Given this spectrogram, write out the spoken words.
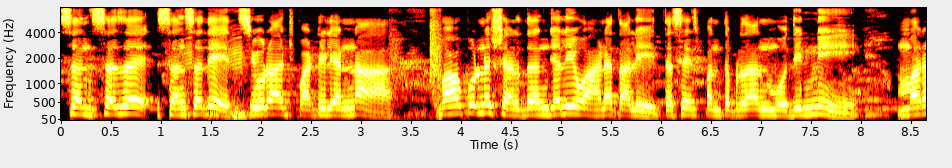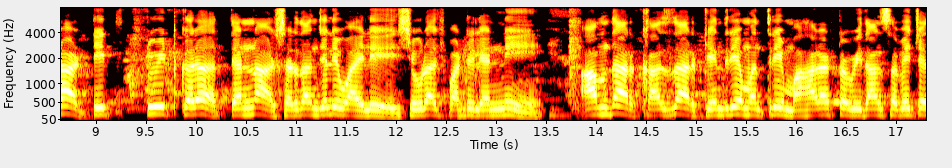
संसद संसदेत शिवराज पाटील यांना भावपूर्ण श्रद्धांजली वाहण्यात आली. तसेच पंतप्रधान मोदींनी मराठीत ट्विट करत त्यांना श्रद्धांजली वाहिली. शिवराज पाटील यांनी आमदार खासदार केंद्रीय मंत्री महाराष्ट्र विधानसभेचे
